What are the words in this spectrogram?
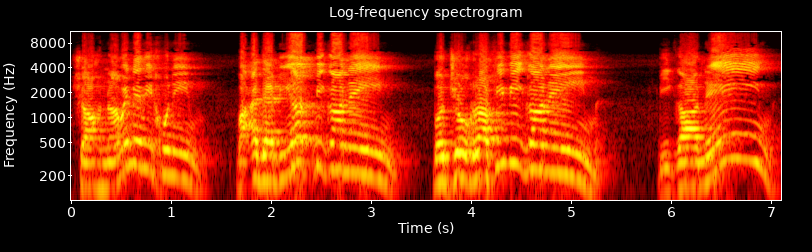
شاهنامه نمی‌خونیم. با ادبیات بیگانه ایم. با جغرافی بیگانه ایم. بیگانه ایم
